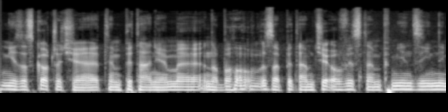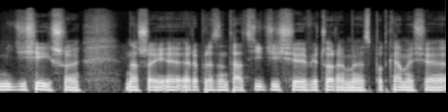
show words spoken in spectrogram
nie zaskoczę cię tym pytaniem, no bo zapytam cię o występ między innymi dzisiejszy naszej reprezentacji. Dziś wieczorem spotkamy się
